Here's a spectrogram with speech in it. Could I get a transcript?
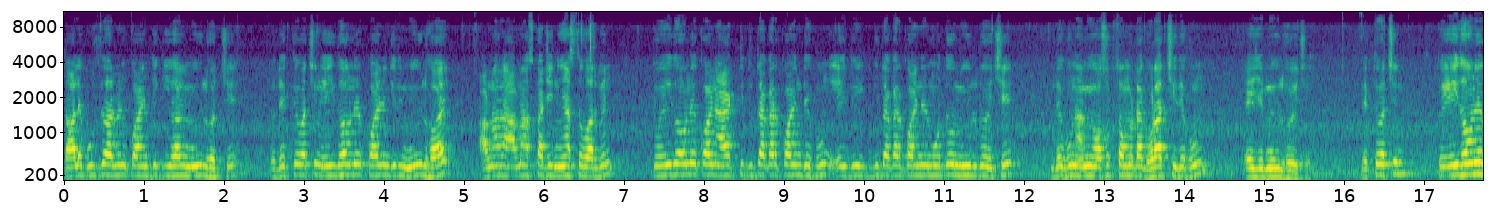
তাহলে বুঝতে পারবেন কয়েনটি কীভাবে মিউল হচ্ছে। তো দেখতে পাচ্ছেন এই ধরনের কয়েন যদি মিউল হয়, আপনারা আপনার কাছে নিয়ে আসতে পারবেন। তো এই ধরনের কয়েন আরেকটি দু টাকার কয়েন দেখুন। এই দুই দু টাকার কয়েনের মধ্যেও মিউল রয়েছে। দেখুন, আমি অশোক স্তম্ভটা ঘোরাচ্ছি, দেখুন। এই যে মিউল হয়েছে। দেখতে পাচ্ছেন? তো এই ধরনের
